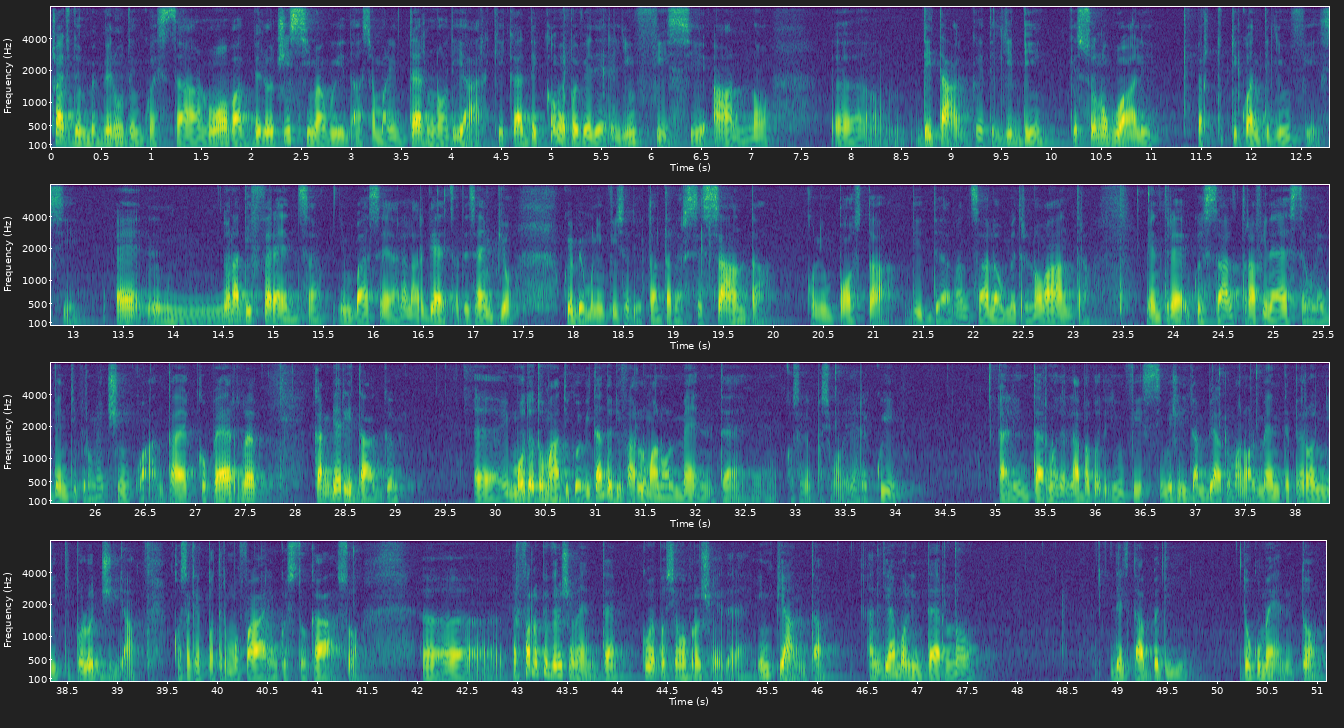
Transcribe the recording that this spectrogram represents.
Ciao a tutti e benvenuto in questa nuova velocissima guida, siamo all'interno di ArchiCAD e come puoi vedere gli infissi hanno eh, dei tag, degli id che sono uguali per tutti quanti gli infissi. E eh, non ha differenza in base alla larghezza, ad esempio qui abbiamo un infisso di 80x60 con imposta di avanzata a 1,90 m mentre quest'altra finestra è 1,20x1,50 ecco per cambiare i tag eh, in modo automatico, evitando di farlo manualmente, cosa che possiamo vedere qui all'interno dell'abaco degli infissi, invece di cambiarlo manualmente per ogni tipologia, cosa che potremmo fare in questo caso, eh, per farlo più velocemente, come possiamo procedere? In pianta andiamo all'interno del tab di documento,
